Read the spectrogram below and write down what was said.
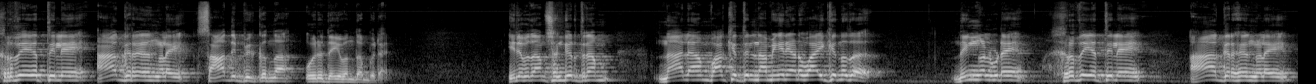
ഹൃദയത്തിലെ ആഗ്രഹങ്ങളെ സാധിപ്പിക്കുന്ന ഒരു ദൈവം തമ്പുരാൻ. ഇരുപതാം സങ്കീർത്തനം നാലാം വാക്യത്തിൽ നാം ഇങ്ങനെയാണ് വായിക്കുന്നത്. നിങ്ങളുടെ ഹൃദയത്തിലെ ആഗ്രഹങ്ങളെ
